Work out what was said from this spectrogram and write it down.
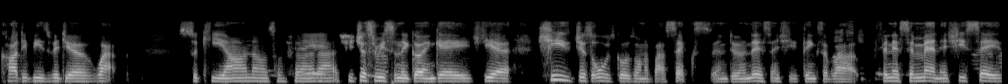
Cardi B's video WAP, Sukiana or something like that. She just recently got engaged. Yeah, she just always goes on about sex and doing this, and she thinks about she finessing men, and she says,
